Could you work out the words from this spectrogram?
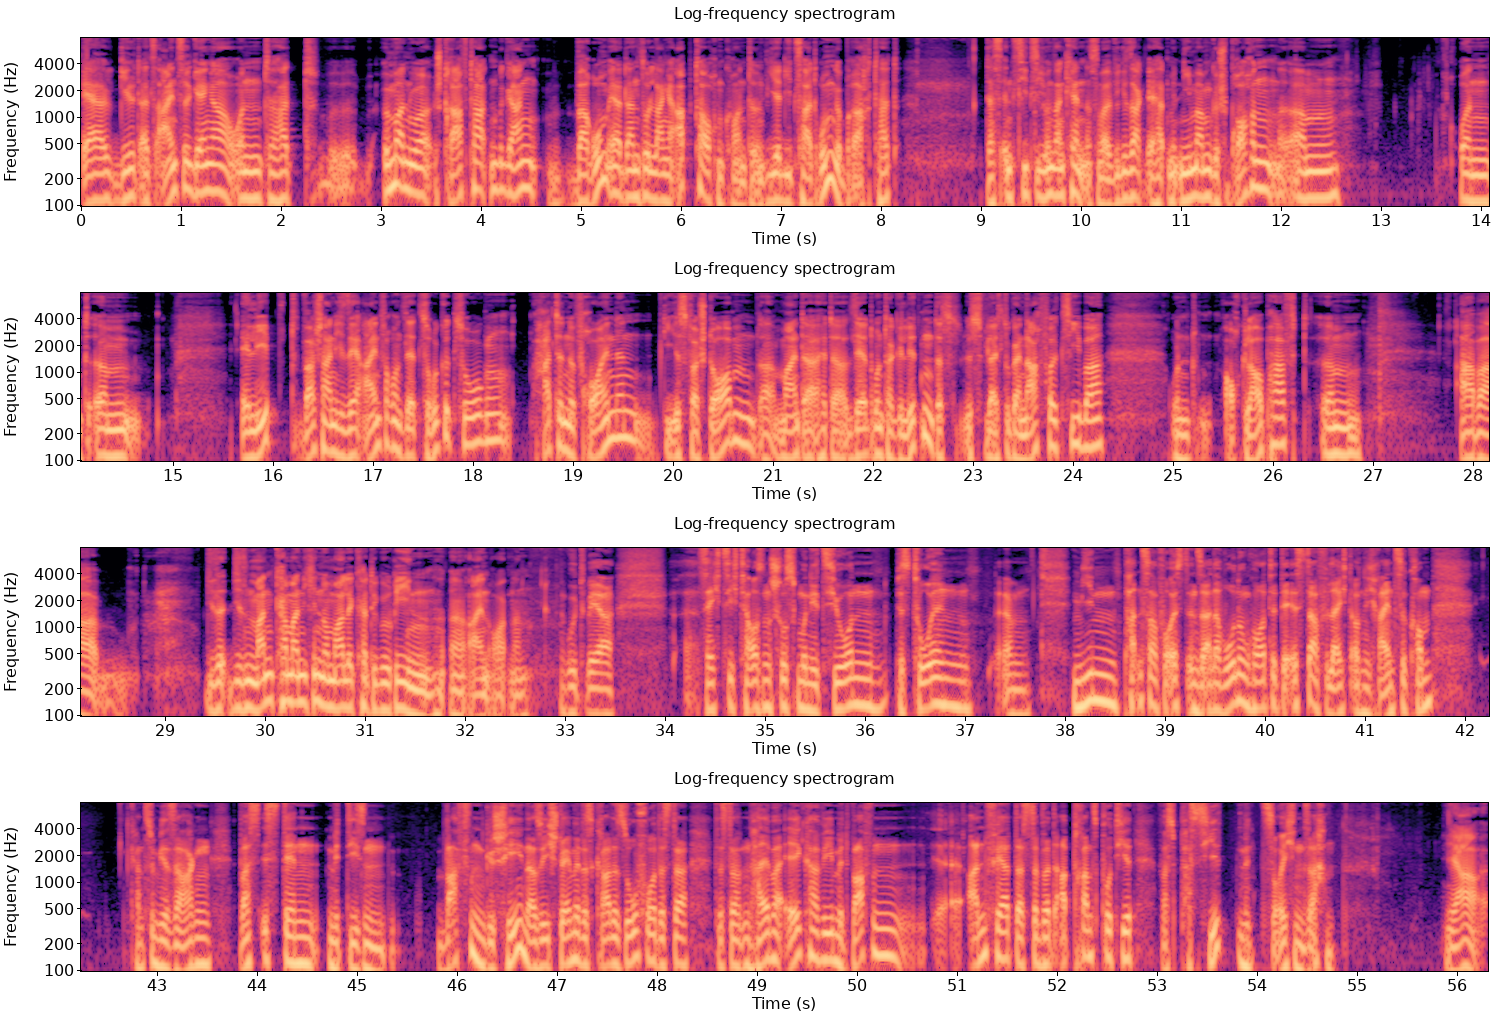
Er gilt als Einzelgänger und hat äh, immer nur Straftaten begangen. Warum er dann so lange abtauchen konnte und wie er die Zeit rumgebracht hat, das entzieht sich unseren Kenntnissen, weil wie gesagt, er hat mit niemandem gesprochen ähm, und ähm, er lebt wahrscheinlich sehr einfach und sehr zurückgezogen, hatte eine Freundin, die ist verstorben, da meint er, hätte er sehr drunter gelitten, das ist vielleicht sogar nachvollziehbar und auch glaubhaft. Ähm, aber dieser, diesen Mann kann man nicht in normale Kategorien äh, einordnen. Gut, wer 60.000 äh, Schuss Munition, Pistolen, ähm, Minen, Panzerfäust in seiner Wohnung hortet, der ist da vielleicht auch nicht reinzukommen. Kannst du mir sagen, was ist denn mit diesen Waffen geschehen? Also ich stelle mir das gerade so vor, dass da, dass da ein halber LKW mit Waffen äh, anfährt, dass da wird abtransportiert. Was passiert mit solchen Sachen? Ja,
